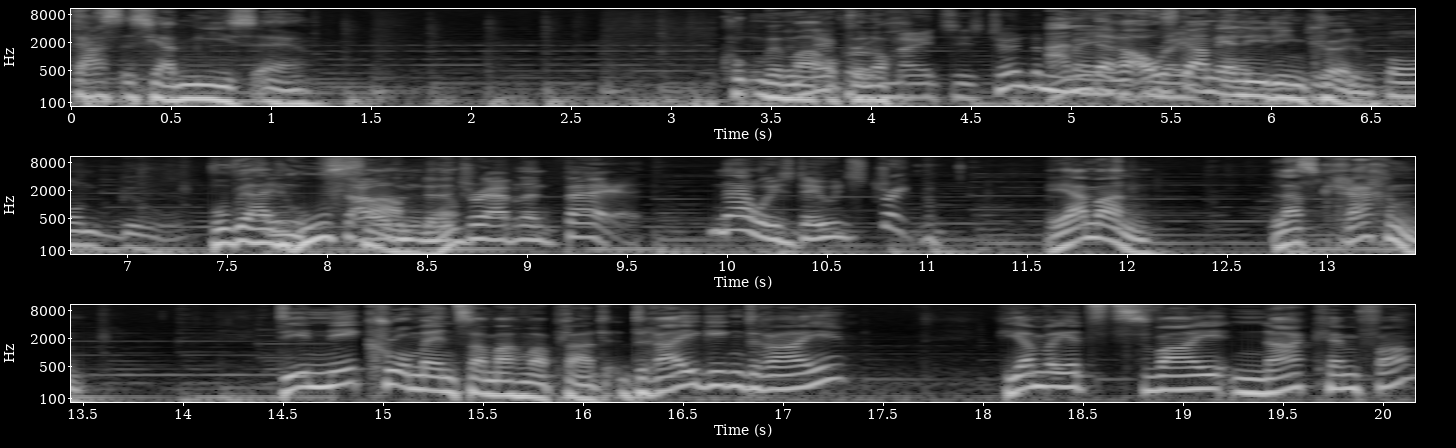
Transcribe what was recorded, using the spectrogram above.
Das ist ja mies, ey. Gucken wir mal, ob wir noch andere Aufgaben erledigen können. Wo wir halt Ruf haben, ne? Ja, Mann. Lass krachen. Den Necromancer machen wir platt. 3 gegen 3. Hier haben wir jetzt zwei Nahkämpfer.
